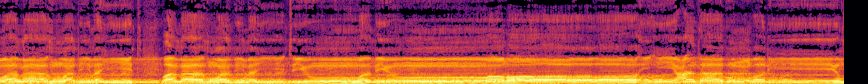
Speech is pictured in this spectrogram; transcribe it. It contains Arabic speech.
وما هو بميت وما هو بميت ومن ورائه عذاب غليظ.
